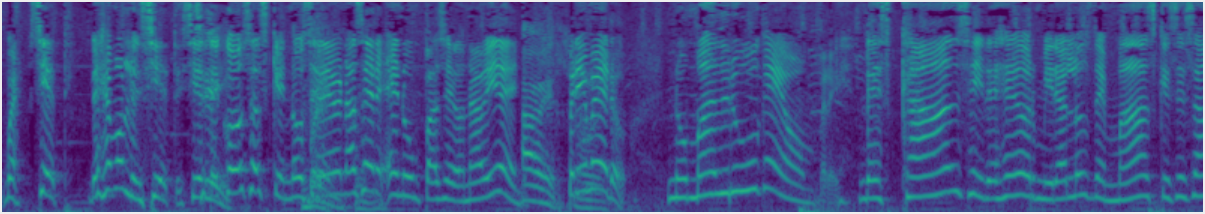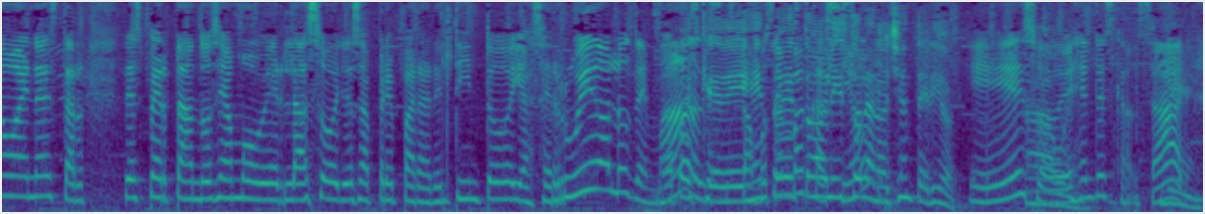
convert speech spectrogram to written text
Bueno, siete, dejémoslo en siete. Siete Sí. cosas que no se Bueno, deben hacer en un paseo navideño. A ver, Primero, no madrugue, hombre. Descanse y deje de dormir a los demás. ¿Qué es esa vaina de estar despertándose a mover las ollas, a preparar el tinto y hacer ruido a los demás? No, pues que dejen todo listo la noche anterior. Eso, Ah, bueno. dejen descansar. Bien.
